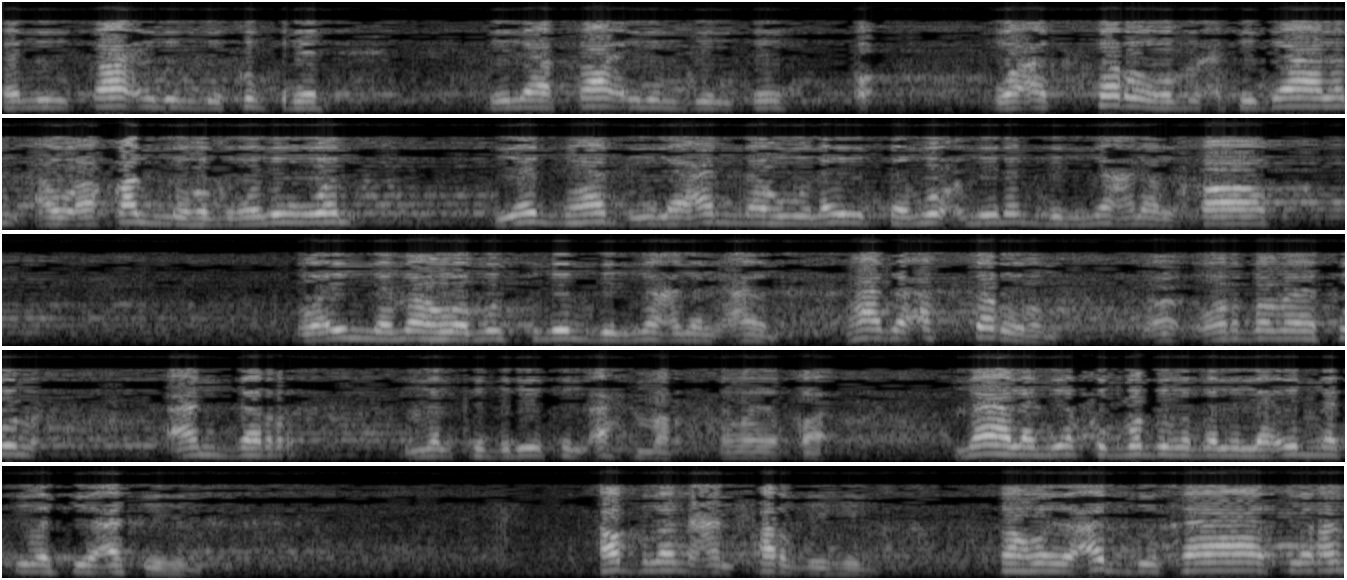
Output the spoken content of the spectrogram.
فمن قائل بكفره إلى قائل بالفسق وأكثرهم اعتدالا أو أقلهم غلوا يذهب إلى أنه ليس مؤمنا بالمعنى الخاص وإنما هو مسلم بالمعنى العام. هذا أكثرهم وربما يكون اندر من الكبريت الأحمر كما يقال. ما لم يكن مبغضا للأئمة وشيعتهم فضلا عن حربهم فهو يعد كافرا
